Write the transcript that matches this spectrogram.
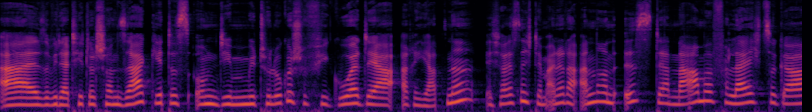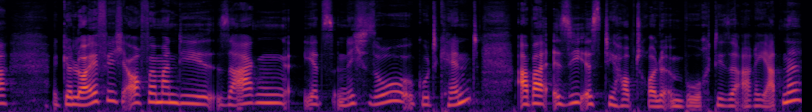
Also, wie der Titel schon sagt, geht es um die mythologische Figur der Ariadne. Ich weiß nicht, dem einen oder anderen ist der Name vielleicht sogar geläufig, auch wenn man die Sagen jetzt nicht so gut kennt. Aber sie ist die Hauptrolle im Buch, diese Ariadne.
